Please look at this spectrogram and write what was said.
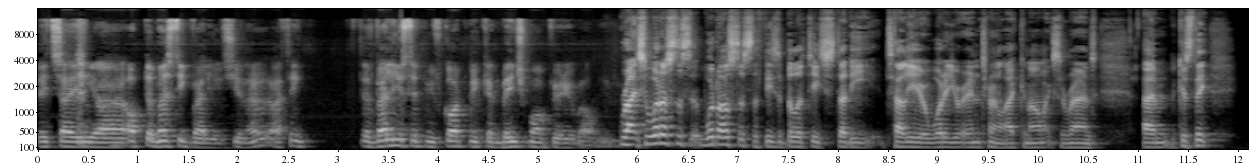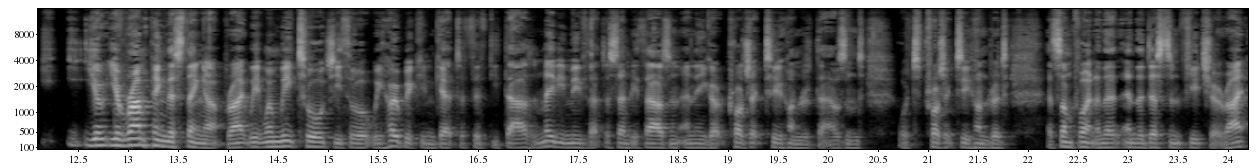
let's say, uh, optimistic values. You know, I think the values that we've got, we can benchmark very well. You know? Right. So, what else does what else does the feasibility study tell you, or what are your internal economics around? Um, because they. You're, you're ramping this thing up, right? We, when we talked, you thought we hope we can get to fifty thousand, maybe move that to seventy thousand, and then you got Project two hundred thousand or Project two hundred at some point in the in the distant future, right?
